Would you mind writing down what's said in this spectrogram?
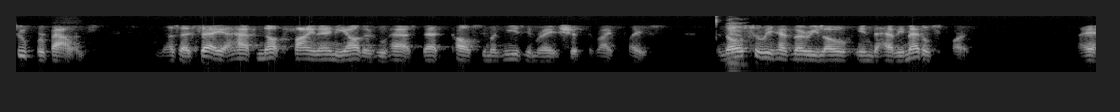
super balanced. And as I say, I have not found any other who has that calcium magnesium ratio at the right place. And Yeah. also, we have very low in the heavy metals part. I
